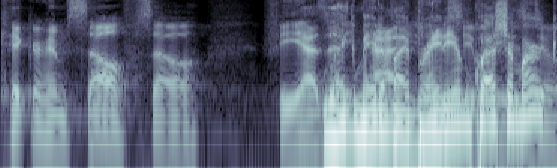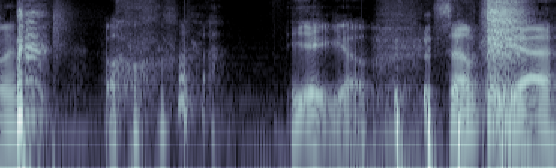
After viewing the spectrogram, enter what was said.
kicker himself, so if he has leg made of vibranium? Question mark. oh, there you go. Something, yeah.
